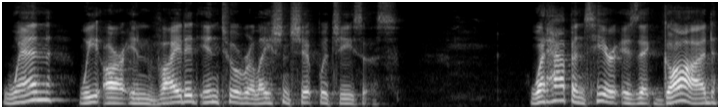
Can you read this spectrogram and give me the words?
When we are invited into a relationship with Jesus, what happens here is that God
